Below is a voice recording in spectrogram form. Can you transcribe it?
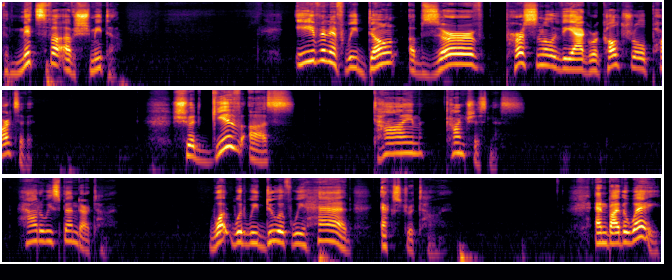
The mitzvah of Shemitah, even if we don't observe personally the agricultural parts of it, should give us time consciousness. How do we spend our time? What would we do if we had extra time. And by the way,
